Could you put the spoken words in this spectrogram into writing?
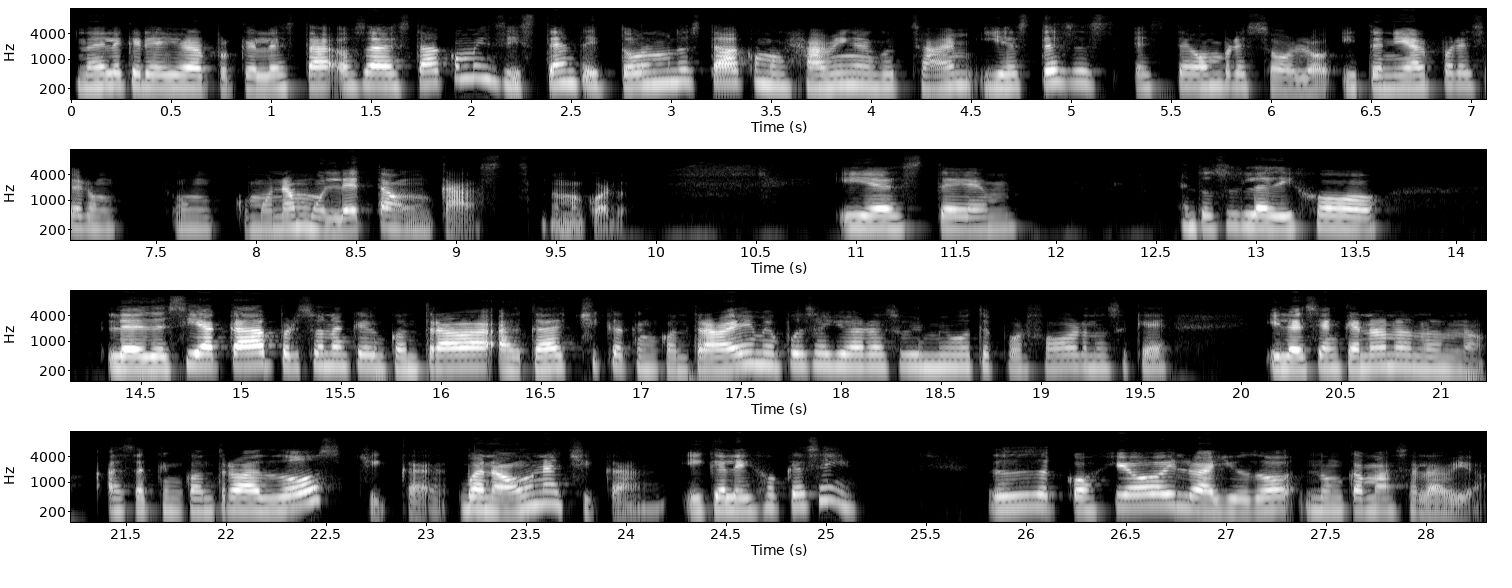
nadie le quería ayudar porque él está, o sea, estaba como insistente y todo el mundo estaba como having a good time. Y este es este hombre solo y tenía al parecer un, un- como una muleta o un cast, no me acuerdo. Y este, entonces le dijo, le decía a cada persona que encontraba, a cada chica que encontraba, hey, ¿me puedes ayudar a subir mi bote, por favor? No sé qué. Y le decían que no, no, no, no. Hasta que encontró a dos chicas, bueno, a una chica, y que le dijo que sí. Entonces se cogió y lo ayudó, nunca más se la vio.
